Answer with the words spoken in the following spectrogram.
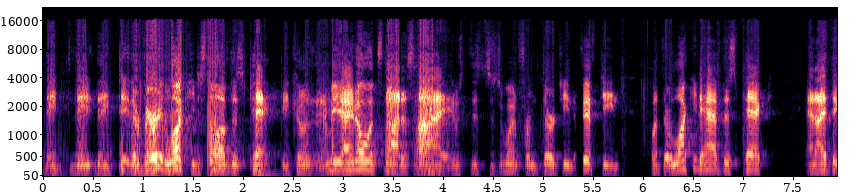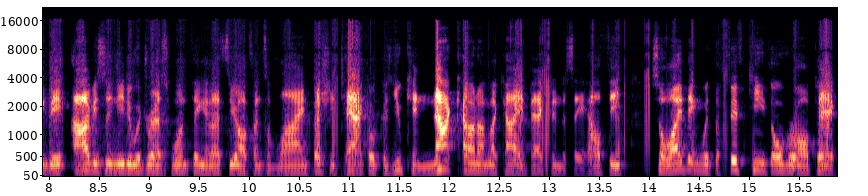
They they they they're very lucky to still have this pick because I mean I know it's not as high. It was this just went from 13 to 15, but they're lucky to have this pick. And I think they obviously need to address one thing, and that's the offensive line, especially tackle, because you cannot count on Mekhi Becton to stay healthy. So I think with the 15th overall pick,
